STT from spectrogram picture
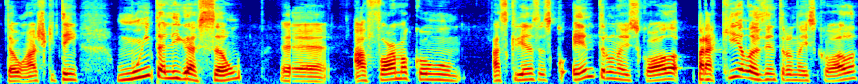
Então, acho que tem muita ligação é, a forma como as crianças entram na escola, para que elas entram na escola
